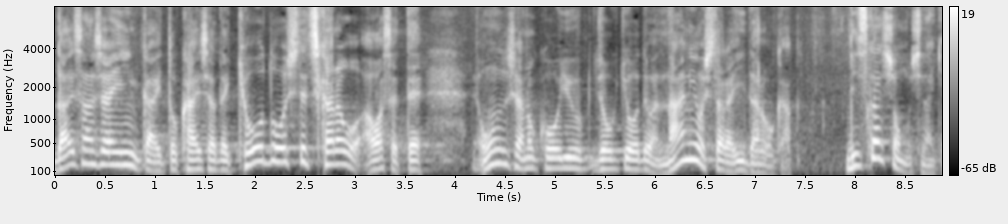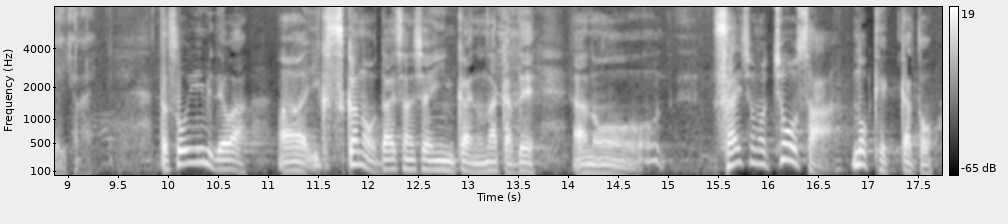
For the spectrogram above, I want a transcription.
第三者委員会と会社で共同して力を合わせて御社のこういう状況では何をしたらいいだろうか。ディスカッションもしなきゃいけない。だそういう意味ではいくつかの第三者委員会の中であの最初の調査の結果と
